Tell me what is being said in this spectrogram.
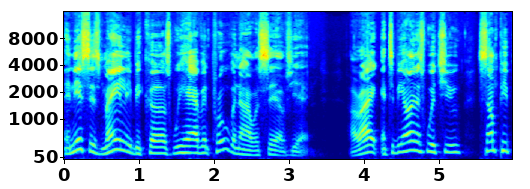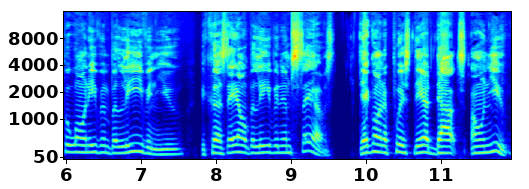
And this is mainly because we haven't proven ourselves yet. All right. And to be honest with you, some people won't even believe in you because they don't believe in themselves. They're going to push their doubts on you.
